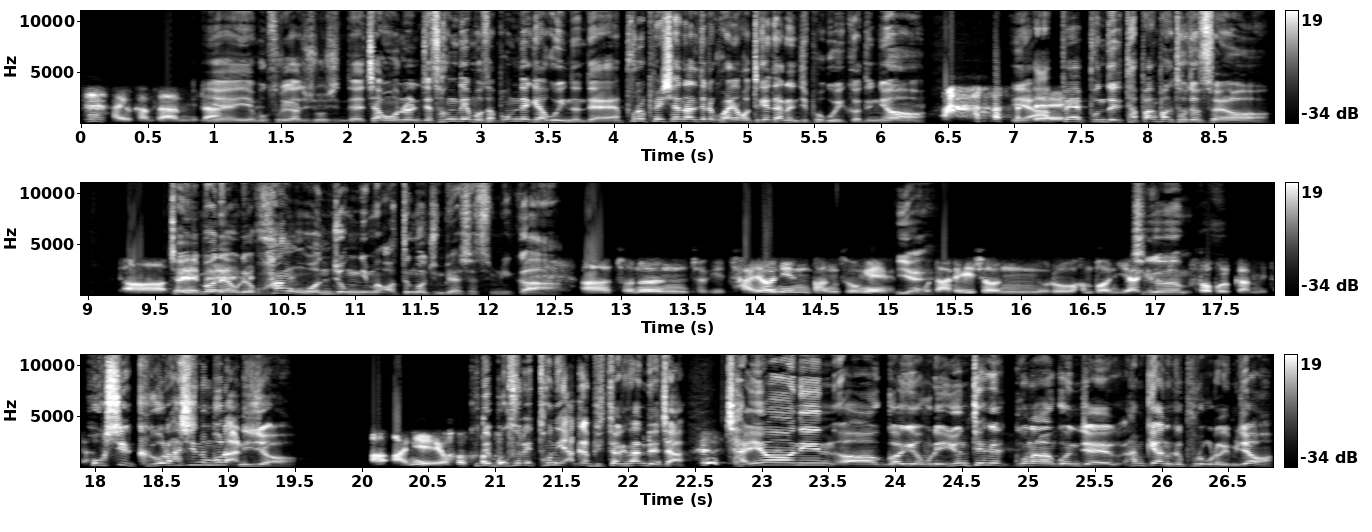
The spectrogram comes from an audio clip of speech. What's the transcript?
아유, 감사합니다. 예, 예, 목소리가 아주 좋으신데. 자, 오늘 이제 성대모사 뽐내기 하고 있는데, 프로페셔널들은 과연 어떻게 다른지 보고 있거든요. 예, 네. 앞에 분들이 다 빵빵 터졌어요. 아, 자, 네네. 이번에 우리 황원종님은 어떤 거 준비하셨습니까? 아, 저는 저기 자연인 방송에 예. 뭐 나레이션으로 한번 이야기를 지금 좀 풀어볼까 합니다. 혹시 그걸 하시는 분 아니죠? 아, 아니에요. 근데 목소리 톤이 약간 비슷하긴 한데, 자, 자연인, 어, 거기 우리 윤택 군하고 이제 함께하는 그 프로그램이죠?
